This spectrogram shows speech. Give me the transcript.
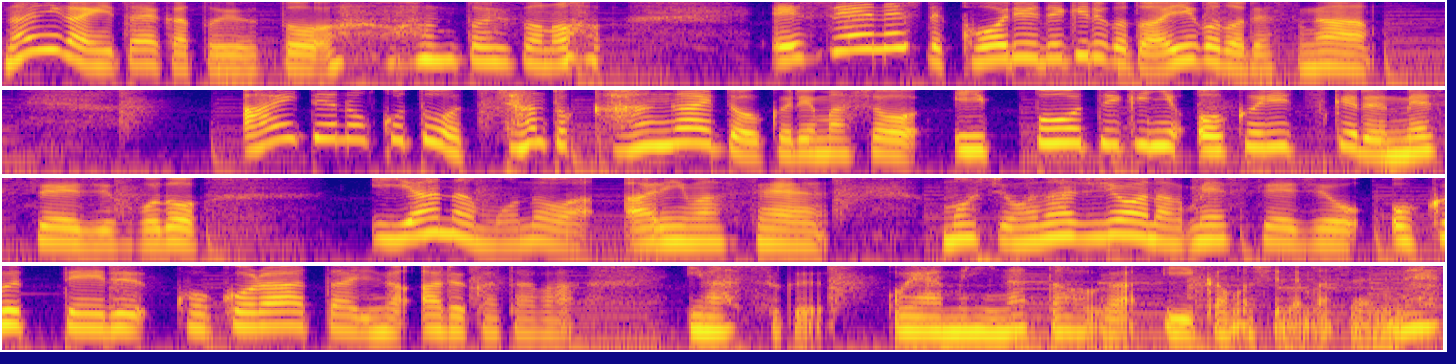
何が言いたいかというと 本当にその SNS で交流できることはいいことですが相手のことをちゃんと考えて送りましょう。一方的に送りつけるメッセージほど嫌なものはありません。もし同じようなメッセージを送っている心当たりのある方は今すぐおやめになった方がいいかもしれませんね。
